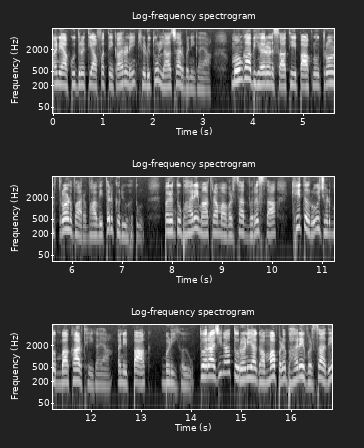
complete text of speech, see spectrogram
અને આ કુદરતી આફતને કારણે ખેડૂતો લાચાર બની ગયા. મોંઘા બિયારણ સાથે પાકનું ત્રણ ત્રણ વાર વાવેતર કર્યું હતું, પરંતુ ભારે માત્રામાં વરસાદ વરસતા ખેતરો જળબંબાકાર થઈ ગયા અને પાક બળી ગયું. ધોરાજીના તોરણિયા ગામમાં પણ ભારે વરસાદે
